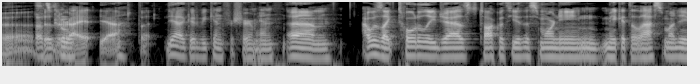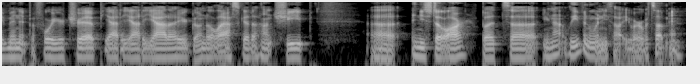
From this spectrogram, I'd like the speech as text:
uh, that's so cool. right. Yeah. But yeah, good weekend for sure, man. Um, I was like totally jazzed to talk with you this morning, make it the last Monday minute before your trip, yada, yada, yada. You're going to Alaska to hunt sheep. Uh, and you still are, but uh, you're not leaving when you thought you were. What's up, man?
